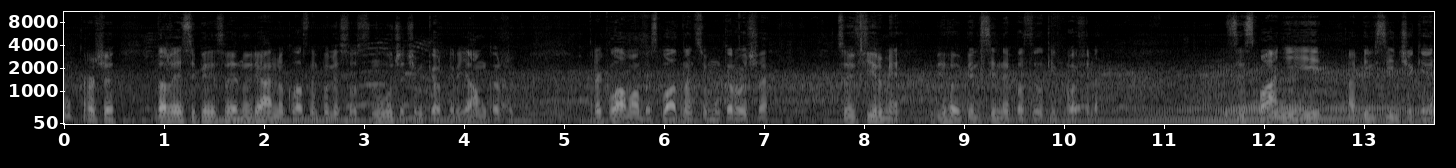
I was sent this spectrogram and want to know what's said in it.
Ну, коротше, навіть якщо не своє, ну реально класний пилісос. Ну лучше, ніж керкер, я вам кажу. Реклама безплатна цьому, коротше, цій фірмі біоапельсини посилки профіля. З Іспанії апельсинчики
